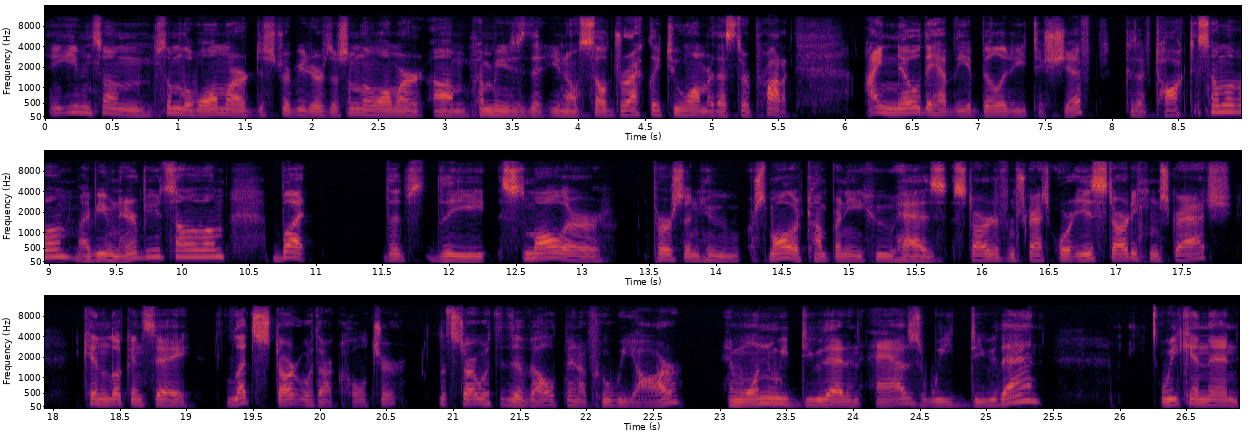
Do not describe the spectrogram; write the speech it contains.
even some some of the Walmart distributors or some of the Walmart um, companies that you know sell directly to Walmart. That's their product. I know they have the ability to shift because I've talked to some of them. I've even interviewed some of them, but the the smaller person who or smaller company who has started from scratch or is starting from scratch can look and say, let's start with our culture. Let's start with the development of who we are. And when we do that, and as we do that, we can then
